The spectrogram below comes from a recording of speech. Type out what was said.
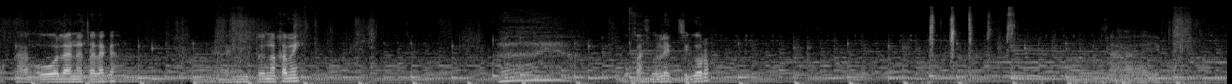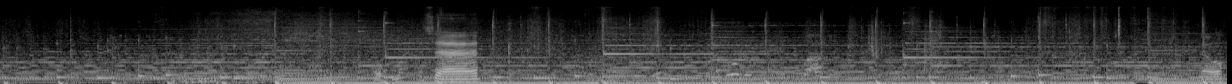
Mukhang uulan na talaga. Hinto na kami. Ay, bukas ulit siguro. Sayang. Oh, sad. Oo.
